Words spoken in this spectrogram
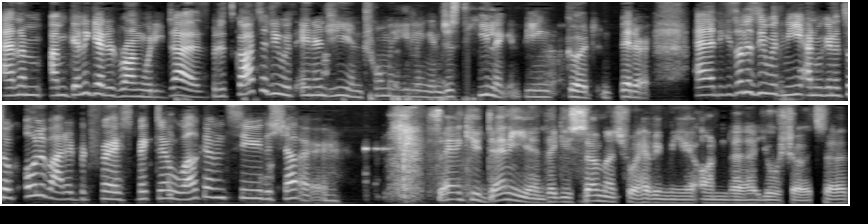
And I'm, I'm going to get it wrong what he does, but it's got to do with energy and trauma healing and just healing and being good and better. And he's on a Zoom with me, and we're going to talk all about it. But first, Victor, welcome to the show. Thank you, Danny, and thank you so much for having me on uh, your show. It's a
